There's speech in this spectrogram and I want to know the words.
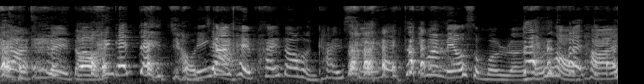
架之类的。我应该带脚架，你应该可以拍到很开心，对，因为没有什么人，很好拍。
